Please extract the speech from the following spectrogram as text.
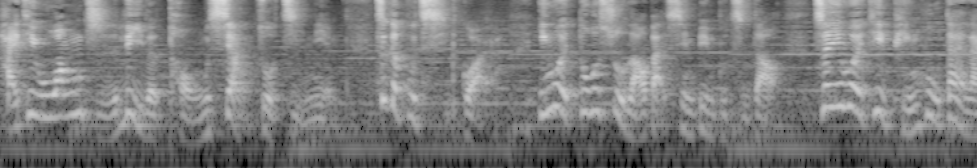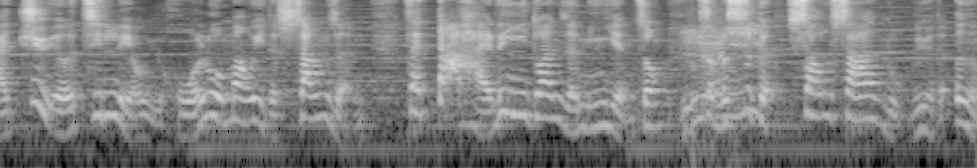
还替汪直立了铜像做纪念，这个不奇怪啊。因为多数老百姓并不知道，这一位替平户带来巨额金流与活络贸易的商人，在大海另一端人民眼中，怎么是个烧杀掳掠的恶魔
